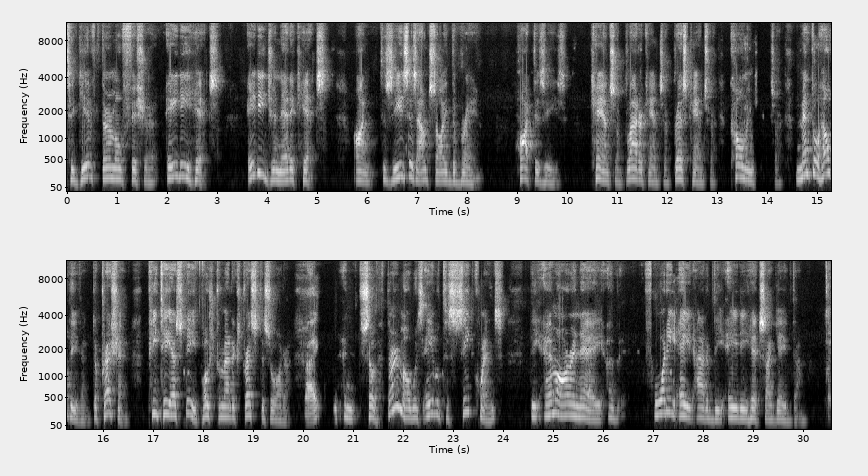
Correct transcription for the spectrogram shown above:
to give Thermo Fisher 80 hits, 80 genetic hits on diseases outside the brain heart disease, cancer, bladder cancer, breast cancer, colon cancer, mental health, even depression, PTSD, post traumatic stress disorder. Right. And so Thermo was able to sequence the mRNA of 48 out of the 80 hits I gave them.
